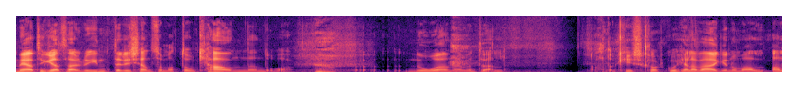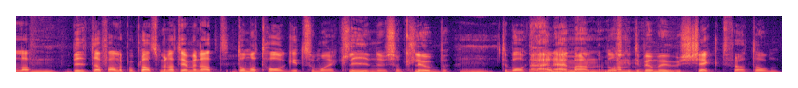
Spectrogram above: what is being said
Men jag tycker att så här, inte det känns som att de kan ändå nå en eventuell Ja, de kan ju såklart gå hela vägen om all, alla mm. bitar faller på plats. Men att jag menar att de har tagit så många kliv nu som klubb mm. tillbaka. Nej, de, nej, man, de ska man, inte be om ursäkt för att de...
